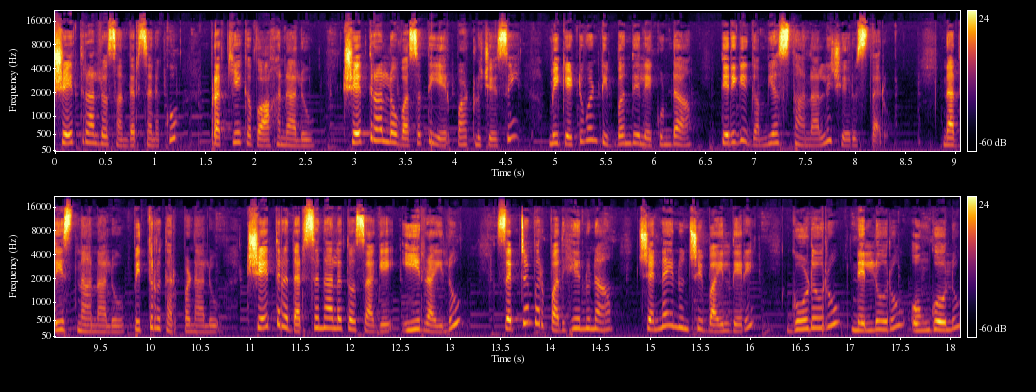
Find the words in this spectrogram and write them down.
క్షేత్రాల్లో సందర్శనకు ప్రత్యేక వాహనాలు క్షేత్రాల్లో వసతి ఏర్పాట్లు చేసి మీకు ఎటువంటి ఇబ్బంది లేకుండా తిరిగి గమ్యస్థానాల్ని చేరుస్తారు. నదీ స్నానాలు పితృతర్పణాలు క్షేత్ర దర్శనాలతో సాగే ఈ రైలు సెప్టెంబర్ పదిహేనున చెన్నై నుంచి బయలుదేరి గూడూరు నెల్లూరు ఒంగోలు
